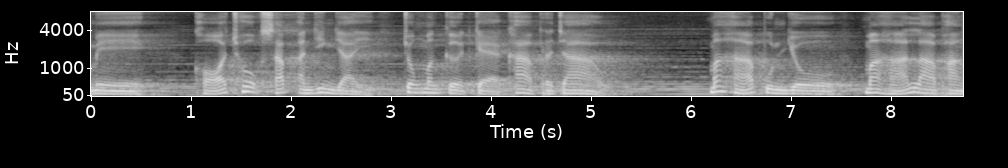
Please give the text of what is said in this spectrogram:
เม ขอโชคทรัพย์อันยิ่งใหญ่จงบังเกิดแก่ข้าพระเจ้า มหาปุญโย มหาลาพัง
